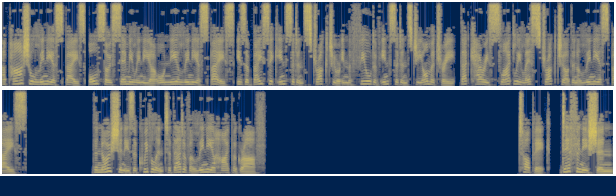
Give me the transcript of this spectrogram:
A partial linear space also semilinear or near-linear space is a basic incidence structure in the field of incidence geometry, that carries slightly less structure than a linear space. The notion is equivalent to that of a linear hypergraph. Definition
